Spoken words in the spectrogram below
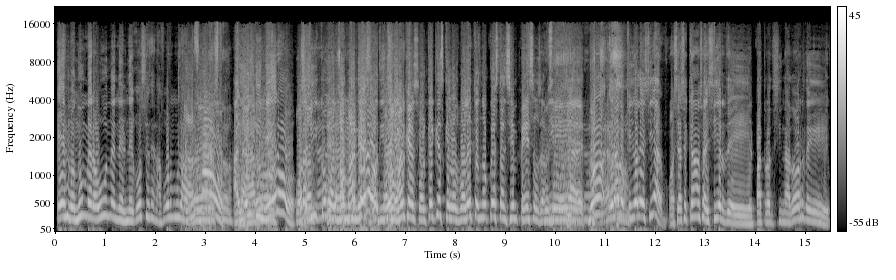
es lo número uno en el negocio de la Fórmula Claro, 1. esto. Ahí Claro. dinero. Pues Ahora son- sí, como el son marcas, dinero, son dinero. ¿Por qué crees que los boletos no cuestan 100 pesos, Pues amigo? sí, no. Claro. era lo que yo le decía. O sea, ¿qué vamos a decir del patrocinador de,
